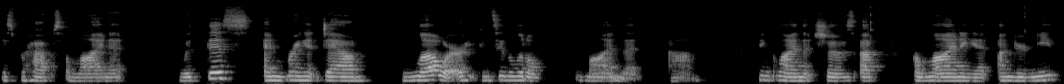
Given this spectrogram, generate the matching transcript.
is perhaps align it with this and bring it down lower. You can see the little line that, um, pink line that shows up, aligning it underneath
